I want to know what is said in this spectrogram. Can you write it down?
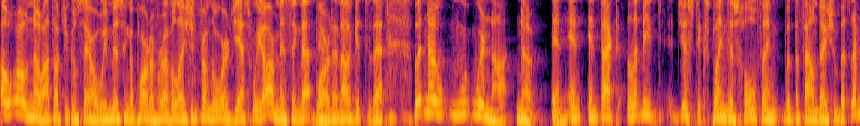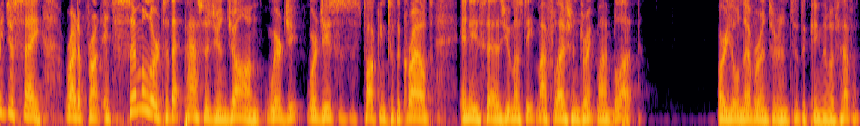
Oh, oh no! I thought you were going to say, "Are we missing a part of revelation from the Word?" Yes, we are missing that part, and I'll get to that. But no, we're not. No, mm-hmm. and and in fact, let me just explain this whole thing with the foundation. But let me just say right up front, it's similar to that passage in John where G- where Jesus is talking to the crowds, and he says, "You must eat my flesh and drink my blood, or you'll never enter into the kingdom of heaven."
